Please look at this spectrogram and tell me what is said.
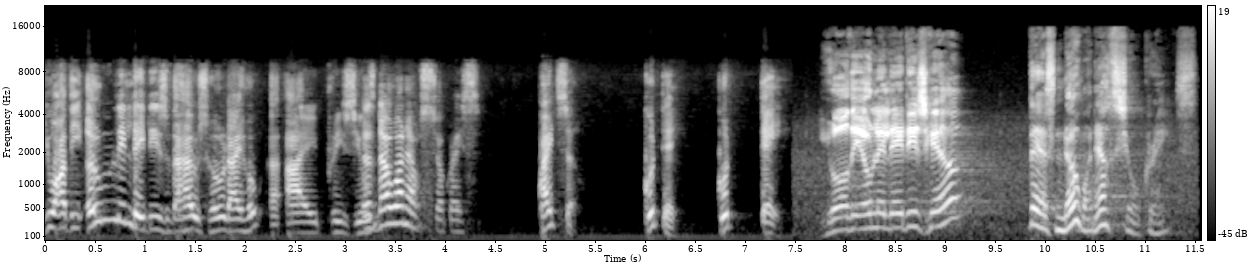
You are the only ladies of the household, I hope. Uh, I presume. There's no one else, Your Grace. Quite so. Good day. Good day. You're the only ladies here? There's no one else, Your Grace.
